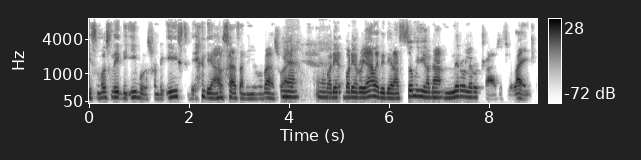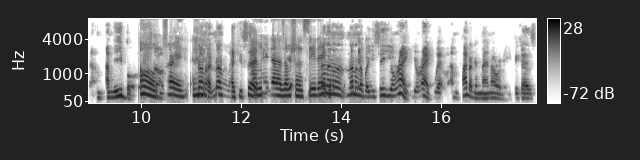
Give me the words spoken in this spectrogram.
it's mostly the Igbos from the east, the, the Hausas, and the Yorubas, right? Yeah, yeah. But in, but in reality, there are so many other little little tribes, if you like. I'm, I'm Igbo. Oh, so, sorry. No, no, no, no. Like you said, I made that assumption. See, there. No, no, no, no, no, no. But you see, you're right. You're right. We're, I'm part of the minority because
